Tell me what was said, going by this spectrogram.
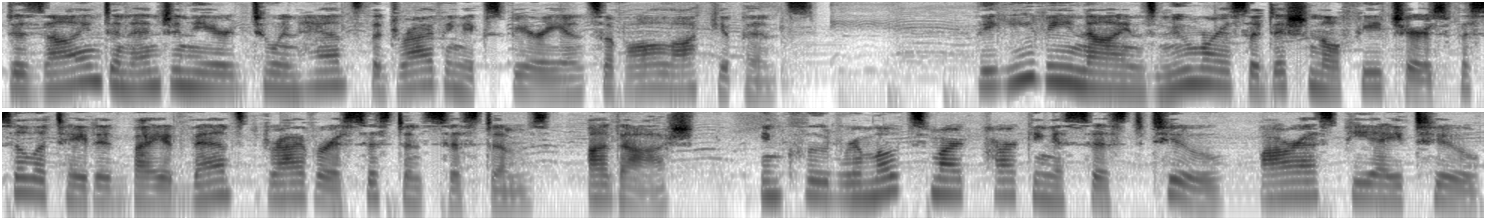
Designed and engineered to enhance the driving experience of all occupants. The EV9's numerous additional features facilitated by Advanced Driver Assistance Systems, ADAS, include Remote Smart Parking Assist 2, RSPA2.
